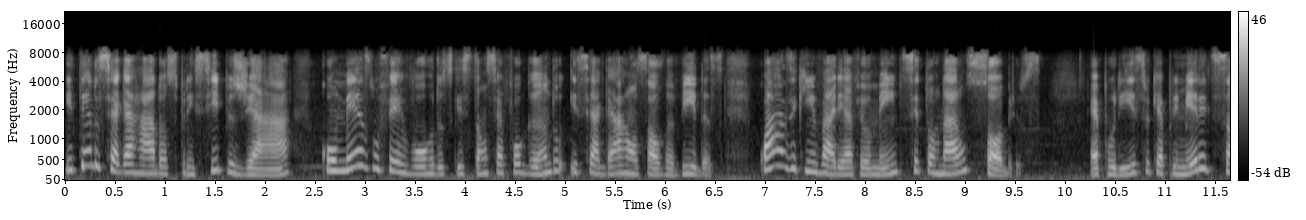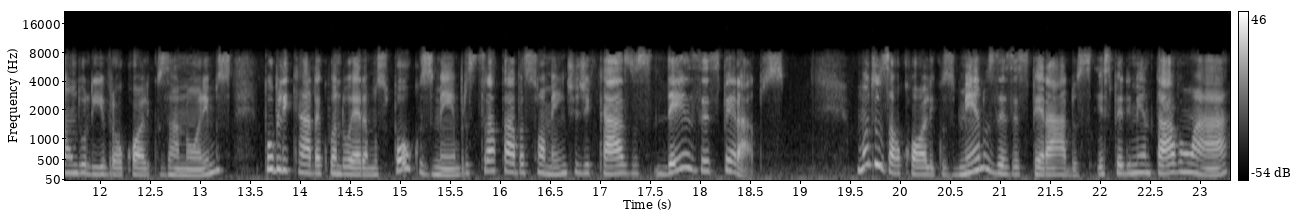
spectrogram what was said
e, tendo se agarrado aos princípios de AA, com o mesmo fervor dos que estão se afogando e se agarram ao salva-vidas, quase que invariavelmente se tornaram sóbrios. É por isso que a primeira edição do livro Alcoólicos Anônimos, publicada quando éramos poucos membros, tratava somente de casos desesperados. Muitos alcoólicos menos desesperados experimentavam a A,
